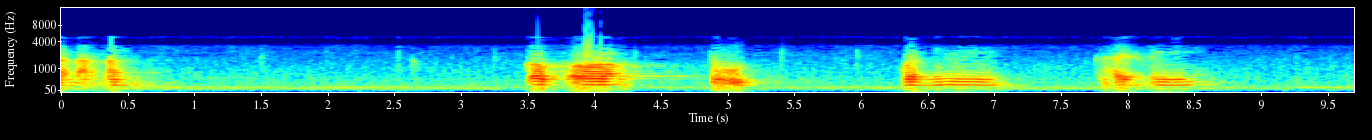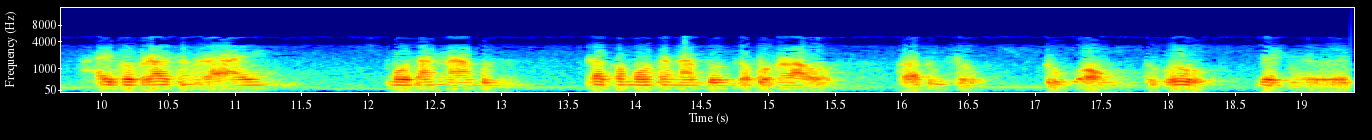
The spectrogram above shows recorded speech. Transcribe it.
ขณะนั้น ก็ขอพูดวันนี้แค่นี้ ให้พวกเราทั้งหลาย โมทนาบุญแล้วก็โมทนาบุญกับพวกเราพระภิกษุทุกองค์ทุกรูปเดินเถิด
